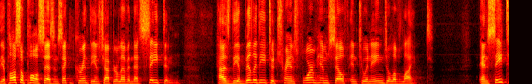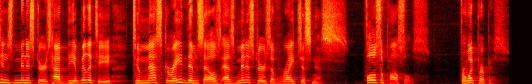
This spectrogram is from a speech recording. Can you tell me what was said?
The apostle Paul says in 2 Corinthians chapter 11 that Satan has the ability to transform himself into an angel of light. And Satan's ministers have the ability to masquerade themselves as ministers of righteousness, false apostles. For what purpose?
